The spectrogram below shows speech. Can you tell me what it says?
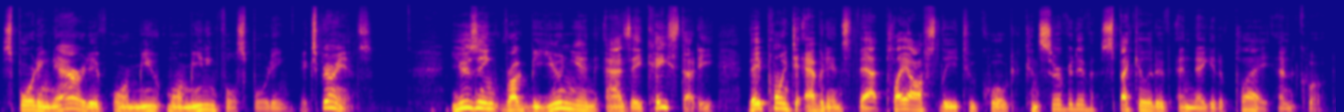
sporting narrative or more meaningful sporting experience. Using rugby union as a case study, they point to evidence that playoffs lead to, quote, conservative, speculative, and negative play, end quote.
